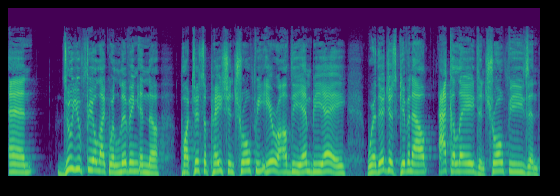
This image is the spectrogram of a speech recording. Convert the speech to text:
And do you feel like we're living in the participation trophy era of the NBA where they're just giving out accolades and trophies and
